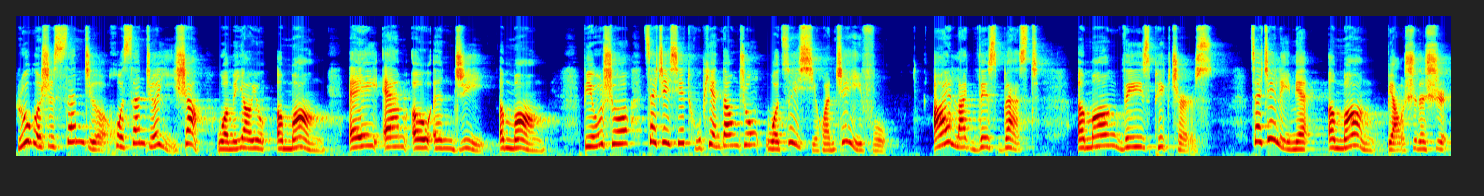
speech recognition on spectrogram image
如果是三者或三者以上，我们要用 among，a m o n g，among。比如说，在这些图片当中，我最喜欢这一幅，I like this best among these pictures。在这里面，among 表示的是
